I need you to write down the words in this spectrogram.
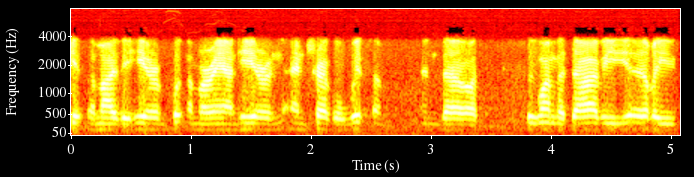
get them over here and put them around here and, and travel with them. And uh, we won the Derby early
